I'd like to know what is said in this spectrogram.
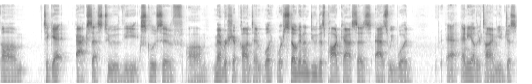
um, to get access to the exclusive um, membership content. We're, we're still going to do this podcast as as we would at any other time. you'd just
